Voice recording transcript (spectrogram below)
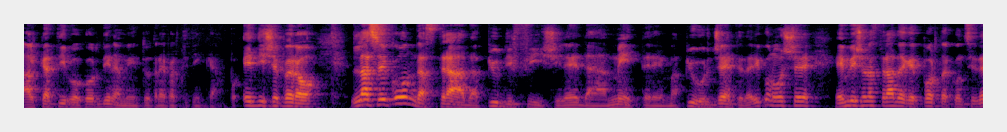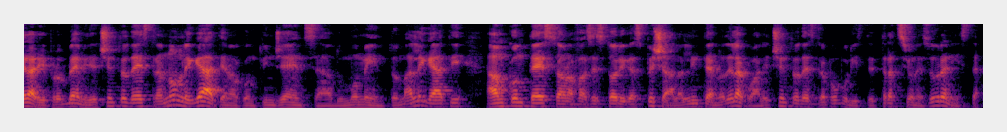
al cattivo coordinamento tra i partiti in campo. E dice però la seconda strada più difficile da ammettere ma più urgente da riconoscere è invece una strada che porta a considerare i problemi del centrodestra non legati a una contingenza, ad un momento, ma legati a un contesto, a una fase storica speciale all'interno della quale il centrodestra populista e trazione sovranista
